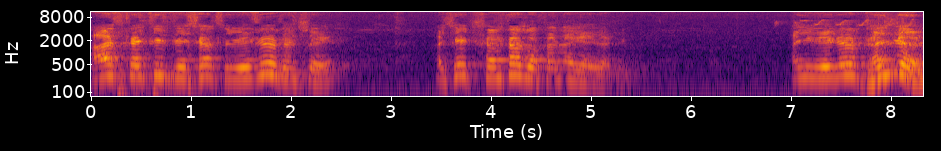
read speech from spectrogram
आज काहीतरी देशात वेगळं घडतंय अशी एक शंका लोकांना यायला लागली. आणि वेगळं घडलं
